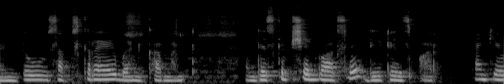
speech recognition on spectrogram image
and do subscribe and comment and description பாக்ஸில் டீட்டெயில்ஸ் பாருங்கள் தேங்க்யூ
